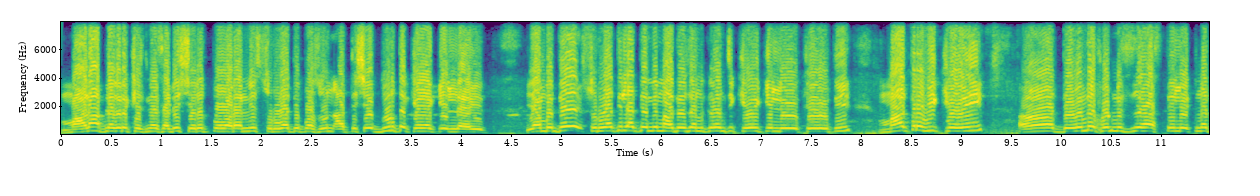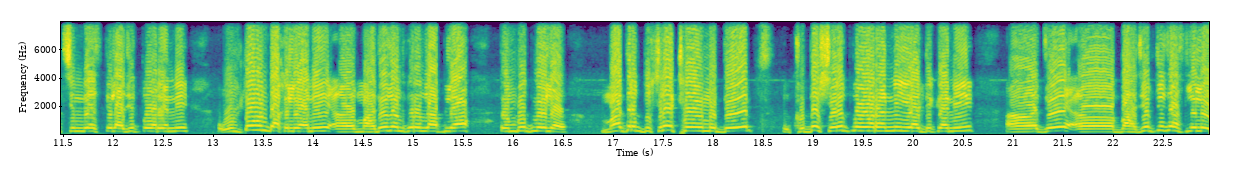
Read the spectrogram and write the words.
माडा आपल्याकडे खेचण्यासाठी शरद पवारांनी सुरुवातीपासून अतिशय दूरत खेळ केलेल्या आहेत. यामध्ये सुरुवातीला त्यांनी महादेव जानकरांची खेळी केली खेळ होती. मात्र ही खेळी देवेंद्र फडणवीस असतील एकनाथ शिंदे असतील अजित पवार यांनी उलटवून टाकले आणि महादेव जानकरांना आपल्या तंबूत नेलं. मात्र दुसऱ्या खेळीमध्ये खुद्द शरद पवारांनी या ठिकाणी जे भाजपचे जे असलेले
